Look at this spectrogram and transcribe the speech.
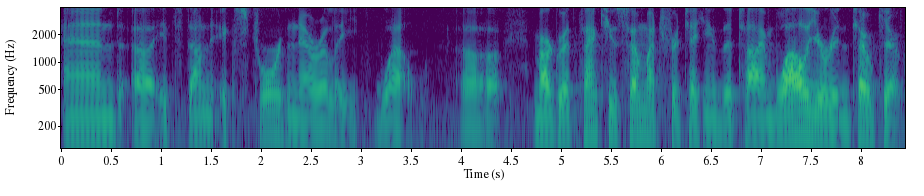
and uh, it's done extraordinarily well. Uh, Margaret, thank you so much for taking the time while you're in Tokyo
